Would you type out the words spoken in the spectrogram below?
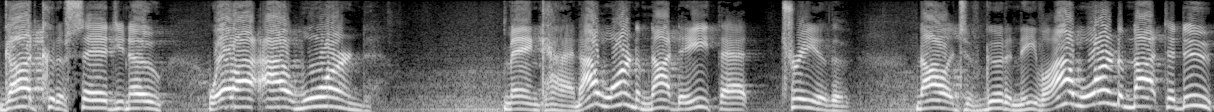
God could have said, you know, well, I, I warned mankind. I warned them not to eat that tree of the knowledge of good and evil. I warned them not to do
